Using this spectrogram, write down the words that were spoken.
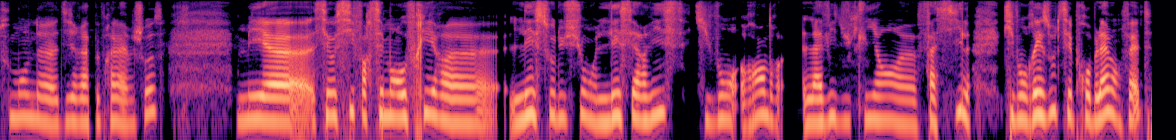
tout le monde dirait à peu près la même chose. mais c'est aussi forcément offrir les solutions, les services qui vont rendre la vie du client facile, qui vont résoudre ses problèmes en fait.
